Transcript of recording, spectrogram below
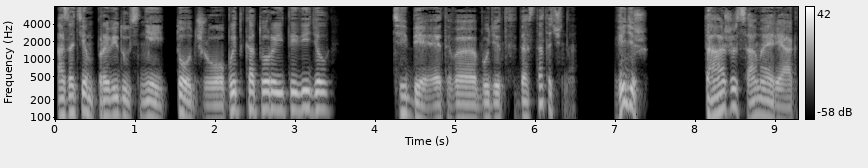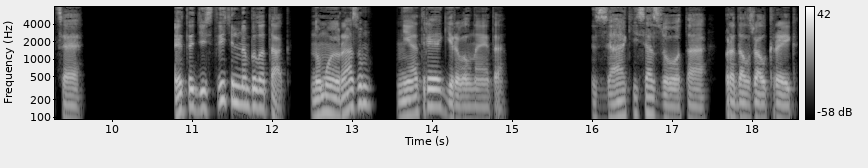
а затем проведу с ней тот же опыт, который ты видел, тебе этого будет достаточно? Видишь? Та же самая реакция. Это действительно было так, но мой разум не отреагировал на это. Закись азота, продолжал Крейг,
